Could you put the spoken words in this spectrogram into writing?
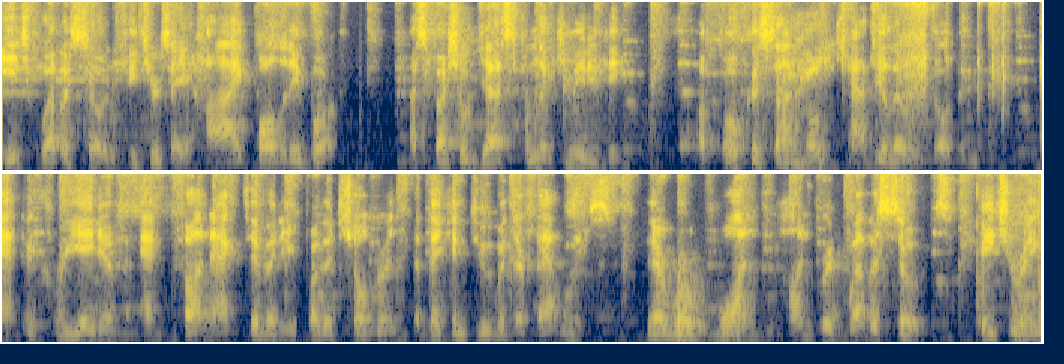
Each webisode features a high-quality book, a special guest from the community, a focus on vocabulary building, and a creative and fun activity for the children that they can do with their families. There were 100 webisodes featuring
